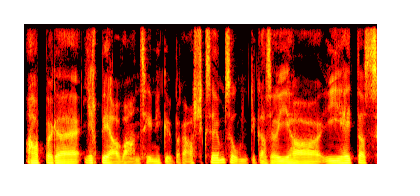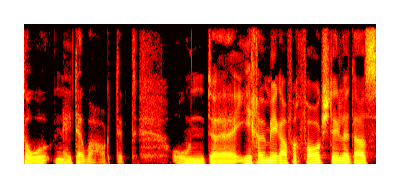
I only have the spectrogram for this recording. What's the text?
Aber äh, ich bin auch wahnsinnig überrascht am Sonntag. Also ich, ha, ich hätte das so nicht erwartet. Und äh, ich kann mir einfach vorstellen, dass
